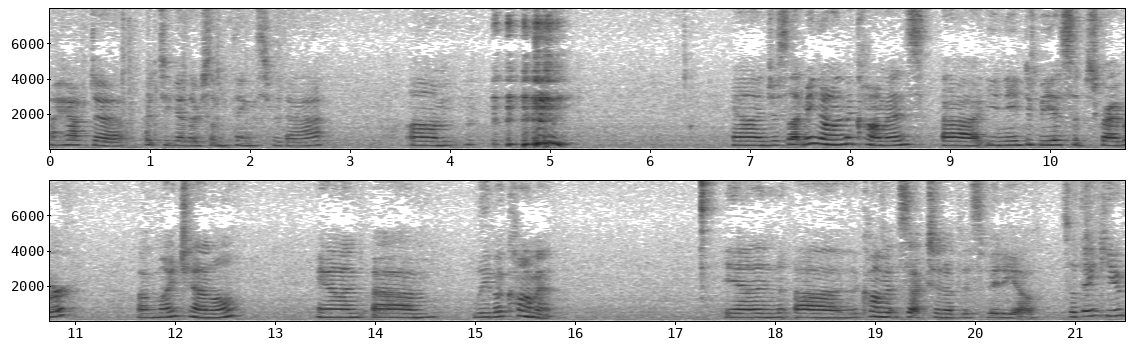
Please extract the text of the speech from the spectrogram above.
I have to put together some things for that. Um, And just let me know in the comments. Uh, you need to be a subscriber of my channel and um, leave a comment in uh, the comment section of this video. So thank you.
